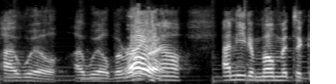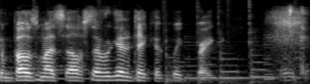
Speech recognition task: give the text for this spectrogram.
I will. I will. But right, right. now, I need a moment to compose myself. So we're gonna take a quick break. Okay.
